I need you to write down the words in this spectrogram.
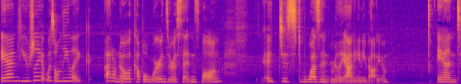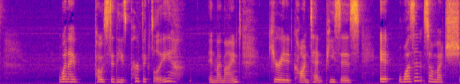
And usually it was only like, I don't know, a couple words or a sentence long. It just wasn't really adding any value. And when I posted these perfectly, in my mind, curated content pieces, it wasn't so much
